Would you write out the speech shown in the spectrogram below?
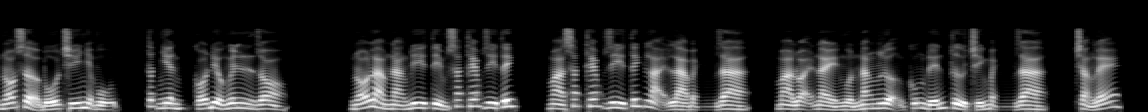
nó sở bố trí nhiệm vụ, tất nhiên có điều nguyên do. Nó làm nàng đi tìm sắt thép di tích, mà sắt thép di tích lại là bạch ra, mà loại này nguồn năng lượng cũng đến từ chính bạch gia, chẳng lẽ,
